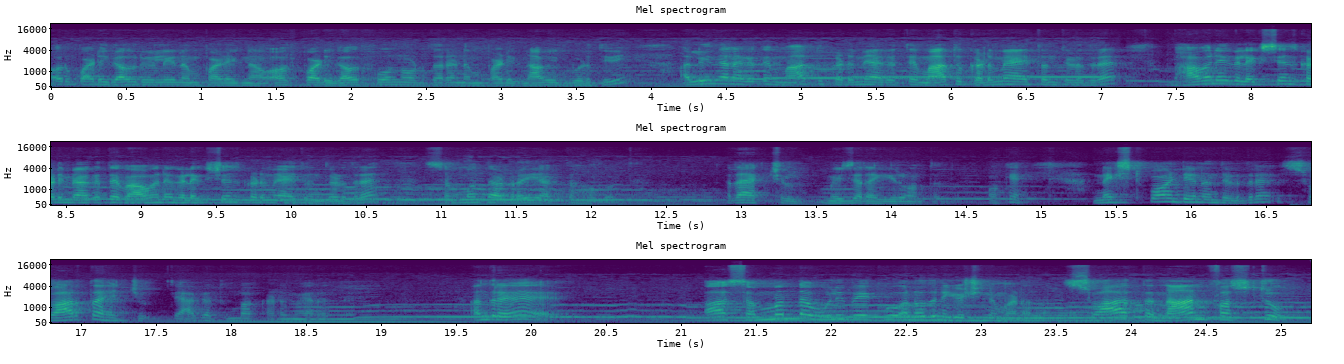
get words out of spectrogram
ಅವ್ರ ಪಾಡಿಗೆ ಅವ್ರು ಇರಲಿ ನಮ್ಮ ಪಾಡಿಗೆ ನಾವು. ಅವ್ರ ಪಾಡಿಗೆ ಅವ್ರು ಫೋನ್ ನೋಡ್ತಾರೆ ನಮ್ಮ ಪಾಡಿಗೆ ನಾವು ಇದ್ಬಿಡ್ತೀವಿ. ಅಲ್ಲಿಂದ ಏನಾಗುತ್ತೆ? ಮಾತು ಕಡಿಮೆ ಆಗುತ್ತೆ. ಮಾತು ಕಡಿಮೆ ಆಯಿತು ಅಂತ ಹೇಳಿದ್ರೆ, ಭಾವನೆಗಳ ಎಕ್ಸ್ಚೇಂಜ್ ಕಡಿಮೆ ಆಗುತ್ತೆ. ಭಾವನೆಗಳ ಎಕ್ಸ್ಚೇಂಜ್ ಕಡಿಮೆ ಆಯಿತು ಅಂತ ಹೇಳಿದ್ರೆ, ಸಂಬಂಧ ಡ್ರೈ ಆಗ್ತಾ ಹೋಗುತ್ತೆ. ಅದೇ ಆ್ಯಕ್ಚುಲ್ ಮೇಜರ್ ಆಗಿರುವಂಥದ್ದು. ಓಕೆ ನೆಕ್ಸ್ಟ್ ಪಾಯಿಂಟ್ ಏನಂತ ಹೇಳಿದ್ರೆ, ಸ್ವಾರ್ಥ ಹೆಚ್ಚು. ತ್ಯಾಗ ತುಂಬ ಕಡಿಮೆ ಇರುತ್ತೆ. ಅಂದರೆ, ಆ ಸಂಬಂಧ ಉಳಿಬೇಕು ಅನ್ನೋದನ್ನ ಯೋಚನೆ ಮಾಡಲ್ಲ. ಸ್ವಾರ್ಥ ನಾನು ಫಸ್ಟು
